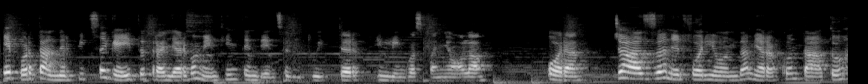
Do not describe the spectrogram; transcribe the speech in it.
e portando il Pizzagate tra gli argomenti in tendenza di Twitter in lingua spagnola. Ora, Jazz nel fuori onda mi ha raccontato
